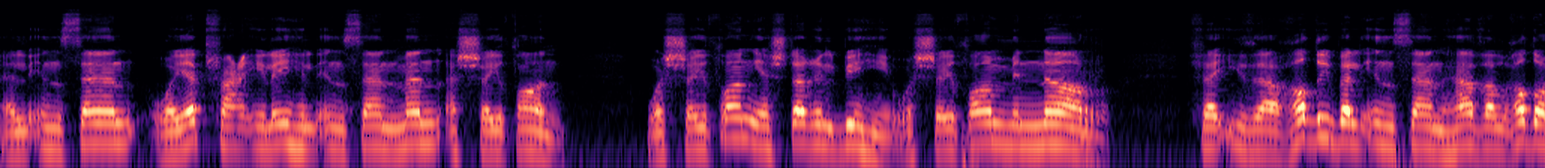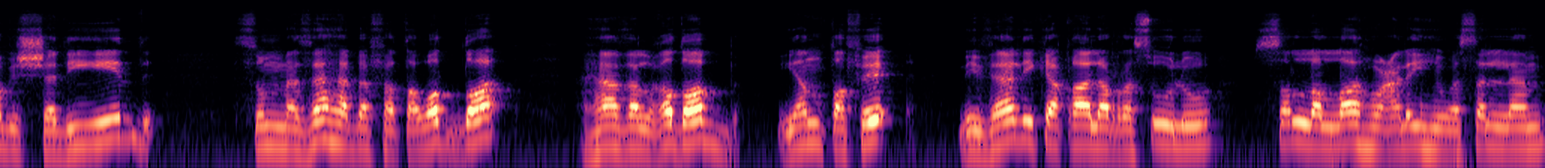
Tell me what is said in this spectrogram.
الإنسان ويدفع إليه الإنسان من؟ الشيطان. والشيطان يشتغل به والشيطان من نار. فإذا غضب الإنسان هذا الغضب الشديد ثم ذهب فتوضأ هذا الغضب ينطفئ. لذلك قال الرسول صلى الله عليه وسلم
